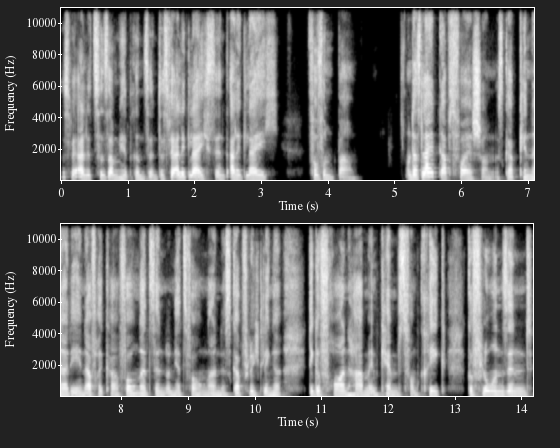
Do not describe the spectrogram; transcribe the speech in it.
dass wir alle zusammen hier drin sind, dass wir alle gleich sind, alle gleich verwundbar. Und das Leid gab es vorher schon. Es gab Kinder, die in Afrika verhungert sind und jetzt verhungern. Es gab Flüchtlinge, die gefroren haben, in Camps vom Krieg geflohen sind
